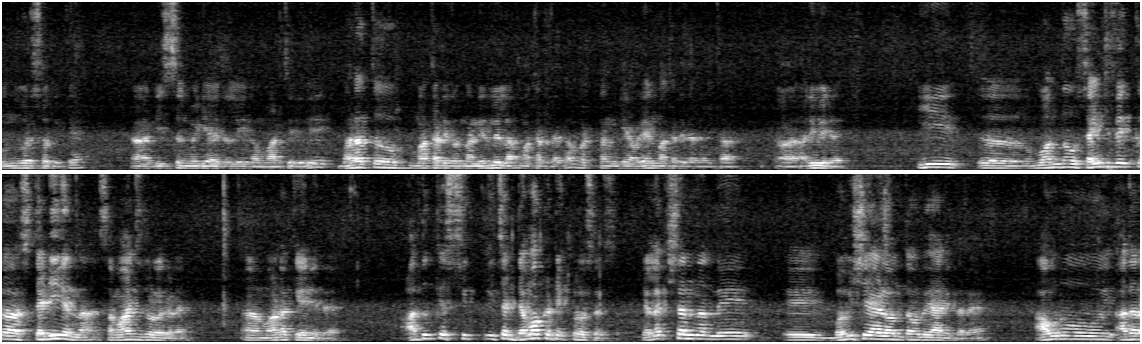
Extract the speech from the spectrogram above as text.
ಮುಂದುವರಿಸೋದಕ್ಕೆ ಡಿಜಿಟಲ್ ಮೀಡಿಯಾದಲ್ಲಿ ನಾವು ಮಾಡ್ತಿದ್ದೀವಿ. ಭರತ್ ಮಾತಾಡಿರೋದು ನಾನು ಇರಲಿಲ್ಲ ಮಾತಾಡಿದಾಗ ಬಟ್ ನನಗೆ ಅವರೇನು ಮಾತಾಡಿದ್ದಾರೆ ಅಂತ ಅರಿವಿದೆ. ಈ ಒಂದು ಸೈಂಟಿಫಿಕ್ ಸ್ಟಡಿಯನ್ನು ಸಮಾಜದೊಳಗಡೆ ಮಾಡೋಕ್ಕೇನಿದೆ. ಅದಕ್ಕೆ sick it's a democratic process ಎಲೆಕ್ಷನ್ನಲ್ಲಿ ಈ ಭವಿಷ್ಯ ಹೇಳುವಂಥವ್ರು ಯಾರಿದ್ದಾರೆ, ಅವರು ಅದರ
